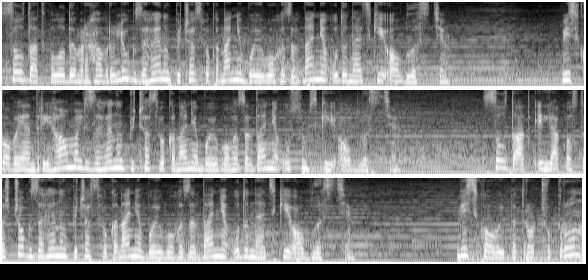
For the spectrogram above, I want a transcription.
Солдат Володимир Гаврилюк загинув під час виконання бойового завдання у Донецькій області. Військовий Андрій Гамаль загинув під час виконання бойового завдання у Сумській області. Солдат Ілля Костащук загинув під час виконання бойового завдання у Донецькій області. Військовий Петро Чупрун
